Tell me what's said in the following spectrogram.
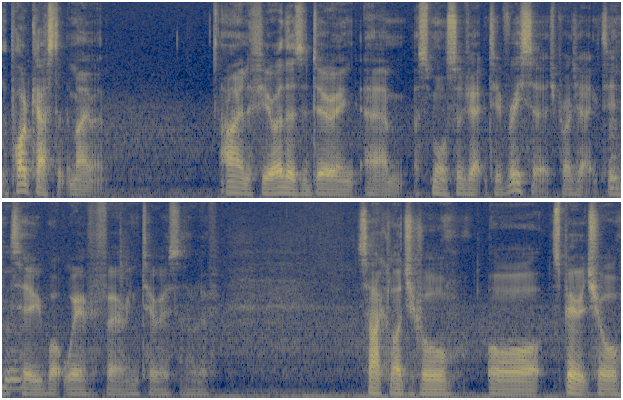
the podcast at the moment i and a few others are doing um, a small subjective research project into what we're referring to as sort of psychological or spiritual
